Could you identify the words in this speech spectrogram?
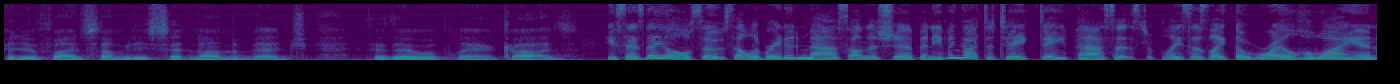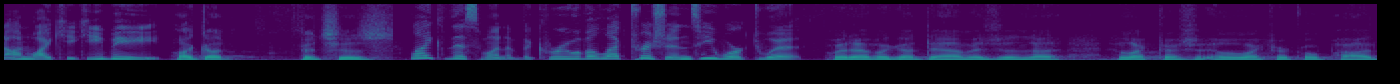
and you'll find somebody sitting on the bench that they were playing cards. He says they also celebrated Mass on the ship and even got to take day passes to places like the Royal Hawaiian on Waikiki Beach. I got pictures. Like this one of the crew of electricians he worked with. Whatever got damaged in the electric, electrical pod,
